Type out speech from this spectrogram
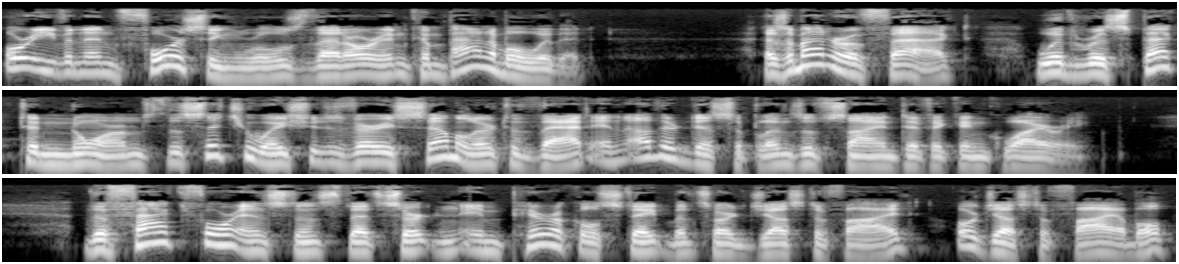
or even enforcing rules that are incompatible with it. As a matter of fact, with respect to norms, the situation is very similar to that in other disciplines of scientific inquiry. The fact, for instance, that certain empirical statements are justified or justifiable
